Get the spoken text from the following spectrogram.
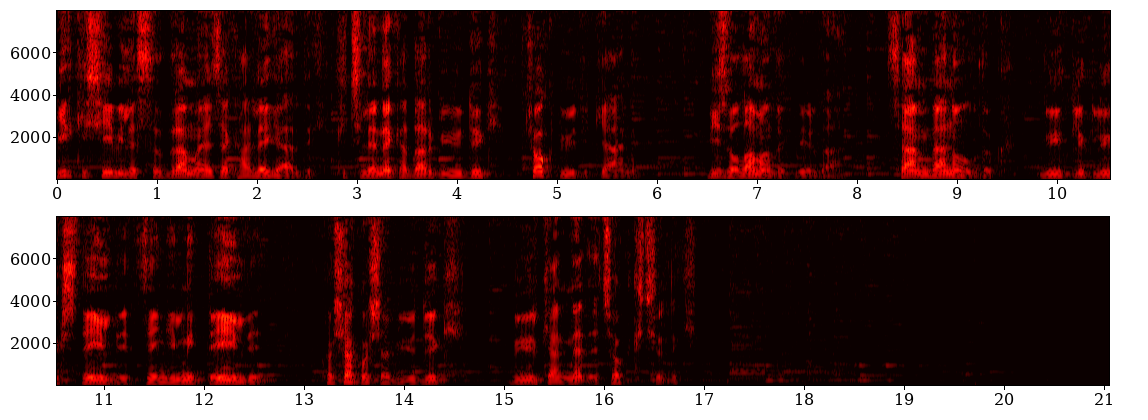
bir kişiyi bile sığdıramayacak hale geldik. Küçülene kadar büyüdük. Çok büyüdük yani. Biz olamadık bir daha. Sen ben olduk. Büyüklük lüks değildi, zenginlik değildi. Koşa koşa büyüdük. Büyürken ne de çok küçüldük.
